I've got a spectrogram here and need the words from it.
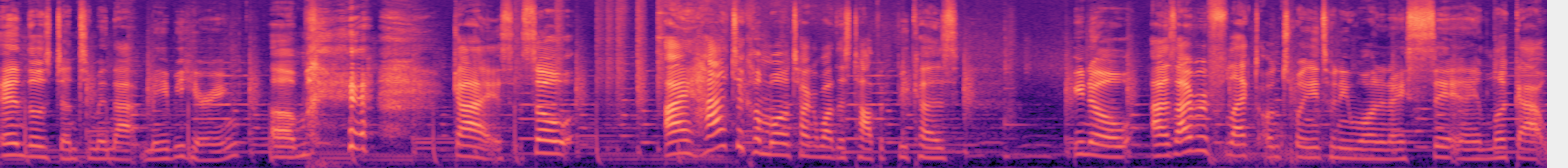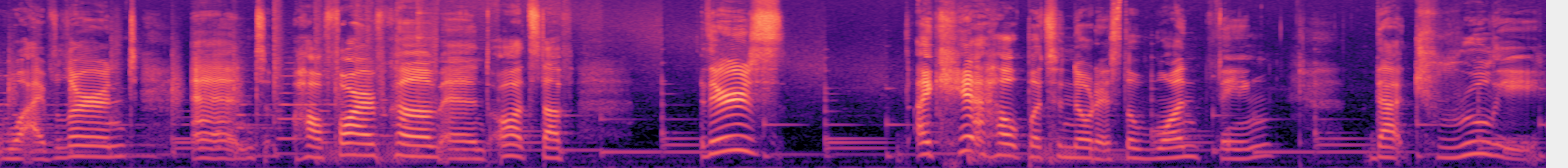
and those gentlemen that may be hearing, um, guys, so I had to come on and talk about this topic because you know, as I reflect on 2021 and I sit and I look at what I've learned and how far I've come and all that stuff, there's, I can't help but to notice the one thing that truly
